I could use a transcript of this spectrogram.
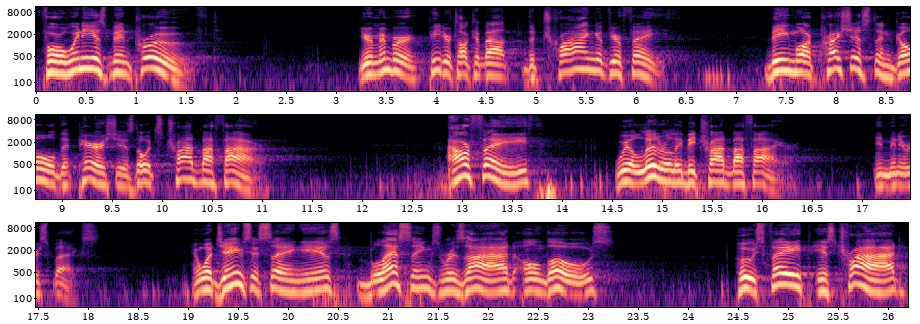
for when he has been proved, you remember Peter talked about the trying of your faith being more precious than gold that perishes, though it's tried by fire. Our faith will literally be tried by fire in many respects. And what James is saying is blessings reside on those whose faith is tried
